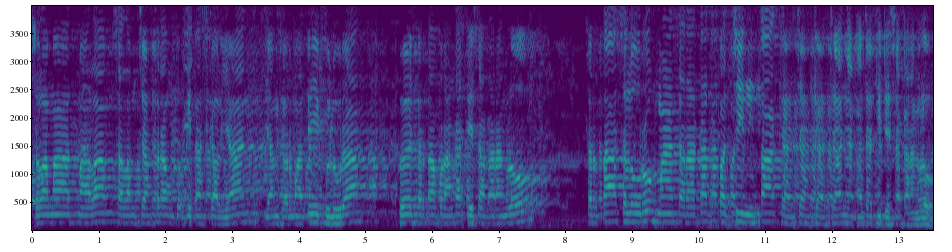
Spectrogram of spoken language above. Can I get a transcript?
Selamat malam, salam sejahtera untuk kita sekalian. Yang saya hormati Bu Lurah beserta perangkat Desa Karanglo serta seluruh masyarakat pecinta gajah-gajahan yang ada di Desa Karanglo.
